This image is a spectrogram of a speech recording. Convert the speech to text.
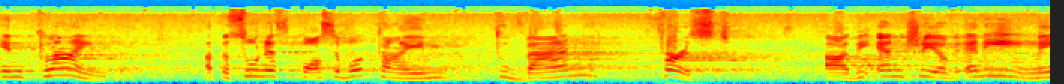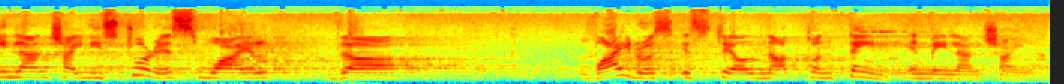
inclined at the soonest possible time to ban first uh, the entry of any mainland Chinese tourists while the virus is still not contained in mainland China?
